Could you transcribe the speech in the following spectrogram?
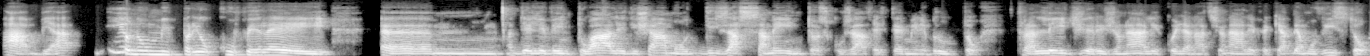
abbia. Io non mi preoccuperei ehm, dell'eventuale, diciamo, disassamento, scusate il termine brutto, tra legge regionale e quella nazionale, perché abbiamo visto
